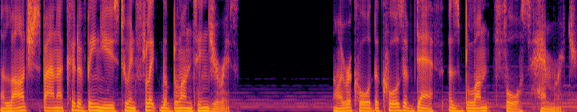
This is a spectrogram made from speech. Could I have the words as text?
A large spanner could have been used to inflict the blunt injuries. I record the cause of death as blunt force hemorrhage.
